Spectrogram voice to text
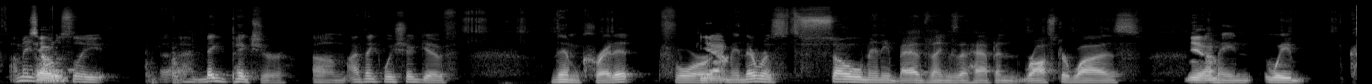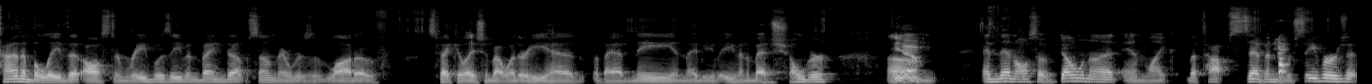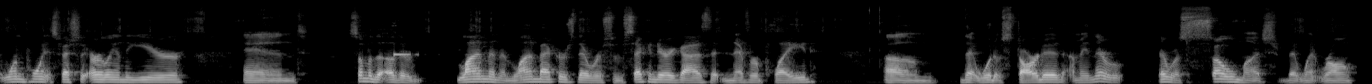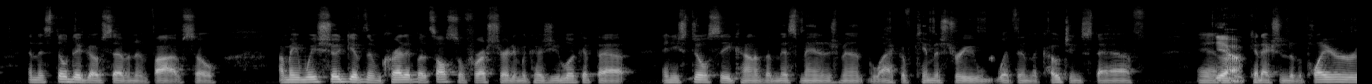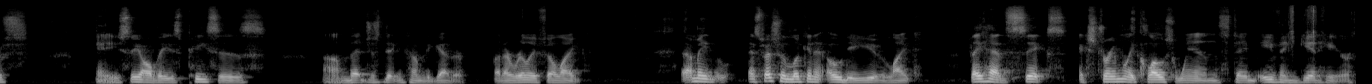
I mean, So- honestly, uh, big picture, um, I think we should give them credit for. Yeah. I mean, there was so many bad things that happened roster wise. yeah, I mean, we kind of believe that Austin Reed was even banged up some. There was a lot of speculation about whether he had a bad knee and maybe even a bad shoulder. Yeah. Um, and then also Donut and like the top seven receivers at one point, especially early in the year, and some of the other linemen and linebackers. There were some secondary guys that never played um, that would have started. I mean, there there was so much that went wrong, and they still did go seven and five. So, I mean, we should give them credit, but it's also frustrating because you look at that and you still see kind of the mismanagement, the lack of chemistry within the coaching staff, and Yeah. the connection to the players, and you see all these pieces um, that just didn't come together. But I really feel like, I mean, especially looking at ODU, like they had six extremely close wins to even get here,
